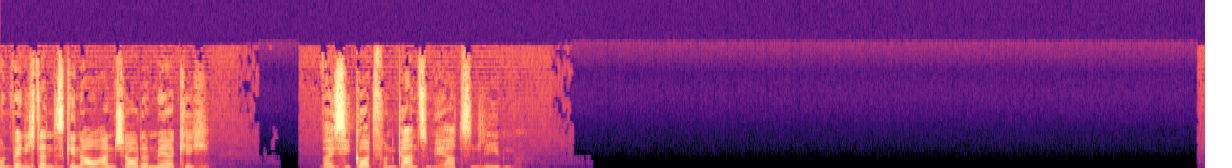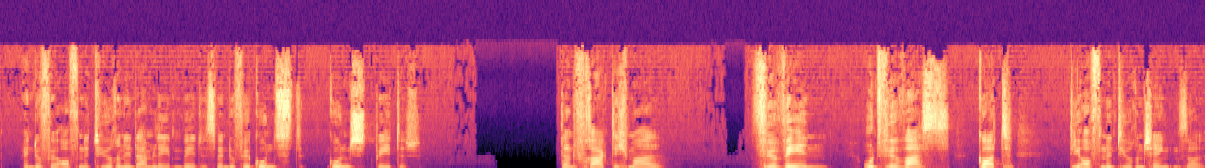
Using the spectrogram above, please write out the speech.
Und wenn ich dann das genau anschaue, dann merke ich, weil sie Gott von ganzem Herzen lieben. Wenn du für offene Türen in deinem Leben betest, wenn du für Gunst, Gunst betest, dann frag dich mal, für wen und für was Gott die offenen Türen schenken soll.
